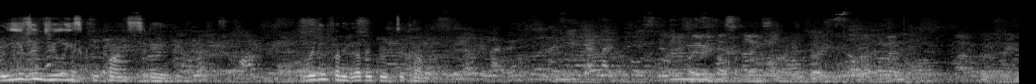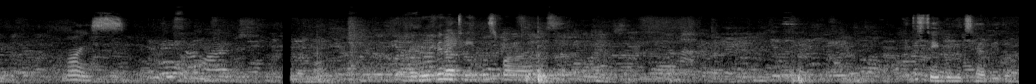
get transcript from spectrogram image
We're Julie's coupons today. Waiting for the other group to come. Nice. Thank you so much. They're moving the tables for us. This table looks heavy though.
